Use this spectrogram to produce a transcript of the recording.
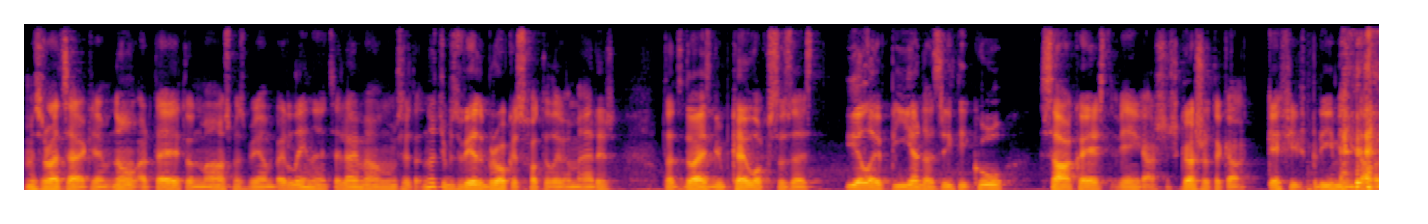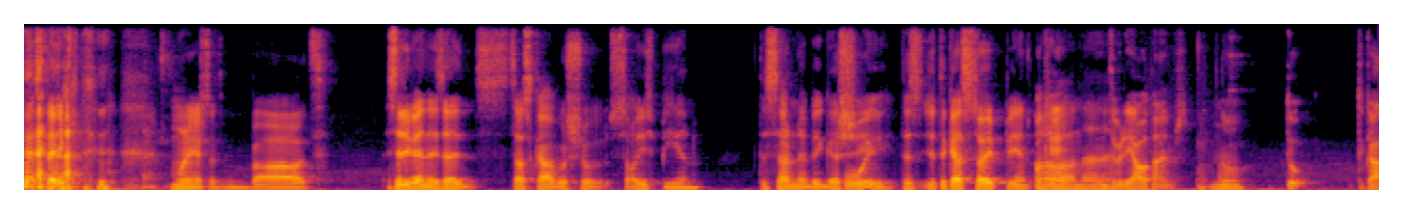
Mēs ar vecākiem, nu, ar tēti un māsu, mēs bijām Berlīnē ceļojumā. un Mums ir tāds, nu, čips vietas brokas hotelī vienmēr ir. Tāds, vai es gribu keloks uzēst. Ielēju pienu, tas rītīgi cool. Sāku ēst vienkārši. Garšo tā kā kefīrs prīmija, tā varētu teikt. Man ir tāds bāds. Es arī vienreiz saskābušu sojas pienu. Tas arī nebija garšīgi. Tas ir tā kā soja piena. Okay. Oh, nu, tev ir jautājums. nu, Tā kā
